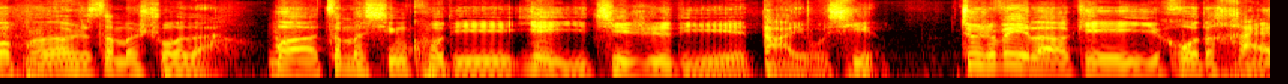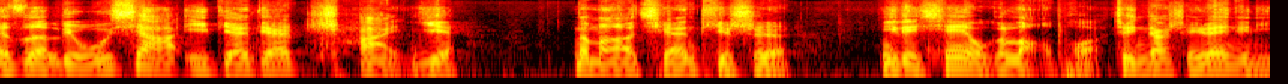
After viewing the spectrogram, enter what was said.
我朋友是这么说的：我这么辛苦的夜以继日的打游戏，就是为了给以后的孩子留下一点点产业。那么前提是，你得先有个老婆，就你这样，谁愿意跟你？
